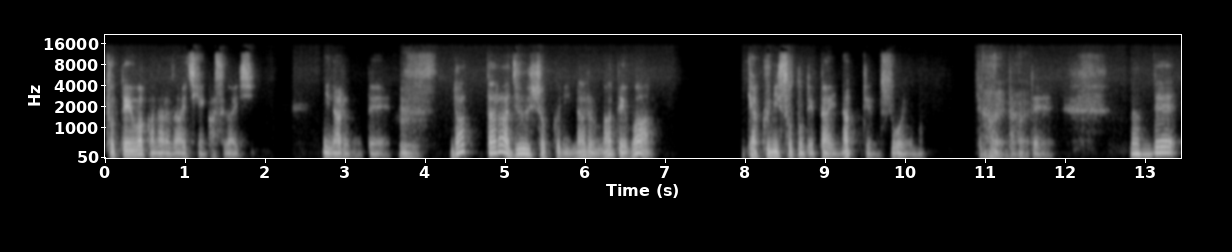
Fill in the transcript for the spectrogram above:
拠点は必ず愛知県春日井市になるので、うん。だったら住職になるまでは、逆に外出たいなっていうのをすごい思ってたので、なんで、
